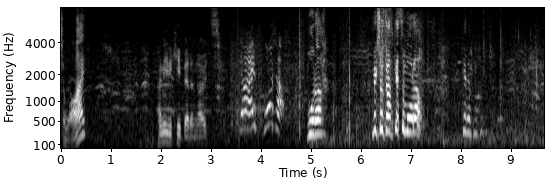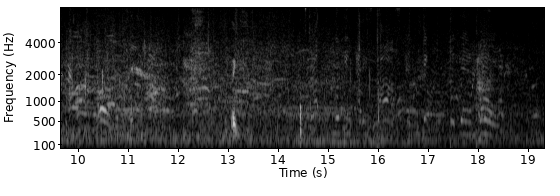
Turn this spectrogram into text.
July? I need to keep better notes. Guys, water. Water! Make sure Garth gets some water! Get it, get it. Thanks. Stop looking at his ass and kick the damn ball.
